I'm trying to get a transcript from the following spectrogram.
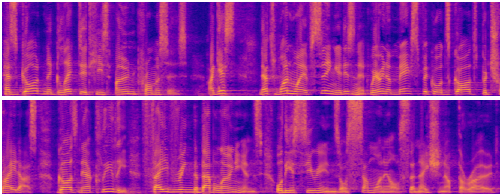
Has God neglected his own promises? I guess that's one way of seeing it, isn't it? We're in a mess because God's betrayed us. God's now clearly favoring the Babylonians or the Assyrians or someone else, the nation up the road.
